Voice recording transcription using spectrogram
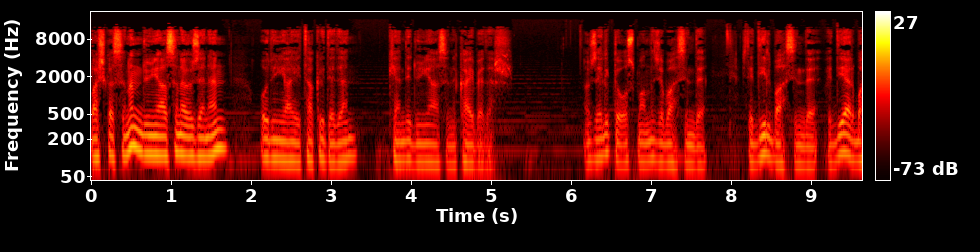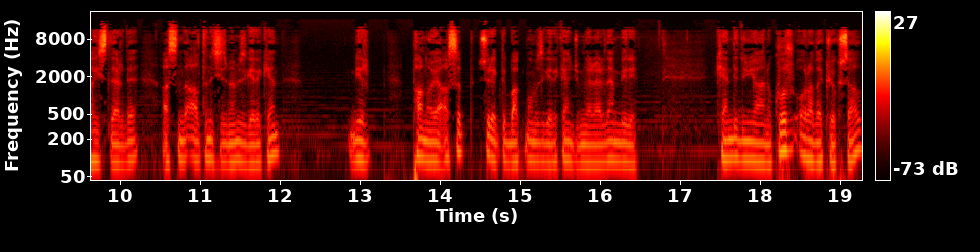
Başkasının dünyasına özenen, o dünyayı taklit eden kendi dünyasını kaybeder. Özellikle Osmanlıca bahsinde, işte dil bahsinde ve diğer bahislerde aslında altını çizmemiz gereken bir panoya asıp sürekli bakmamız gereken cümlelerden biri. Kendi dünyanı kur, orada köksal.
